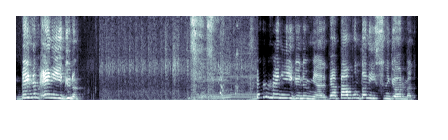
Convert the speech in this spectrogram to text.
Benim en iyi günüm. benim en iyi günüm yani. Ben, ben bundan iyisini görmedim.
